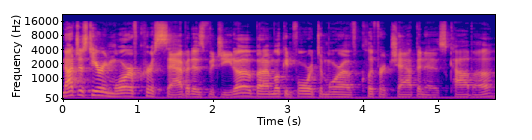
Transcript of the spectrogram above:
not just hearing more of Chris Sabat as Vegeta, but I'm looking forward to more of Clifford Chapin as Cabba.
